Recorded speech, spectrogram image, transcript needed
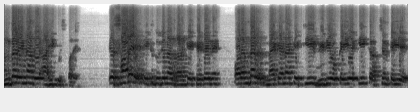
ਅੰਦਰ ਇਹਨਾਂ ਦੇ ਆਹੀ ਕੁਝ ਪਰੇ। ਇਹ ਸਾਰੇ ਇੱਕ ਦੂਜੇ ਨਾਲ ਰਲ ਕੇ ਖੇਡੇ ਨੇ। ਔਰ ਅੰਦਰ ਮੈਂ ਕਹਿਣਾ ਕਿ ਕੀ ਵੀਡੀਓ ਕਹੀਏ ਕੀ ਕਰਪਸ਼ਨ ਕਹੀਏ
